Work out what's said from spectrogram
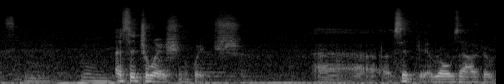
yes, mm, mm. A situation which uh, simply arose out of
